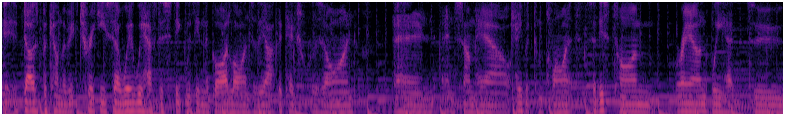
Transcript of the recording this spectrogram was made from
It does become a bit tricky, so we, we have to stick within the guidelines of the architectural design and and somehow keep it compliant. So this time round we had to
